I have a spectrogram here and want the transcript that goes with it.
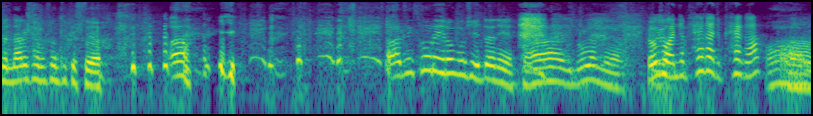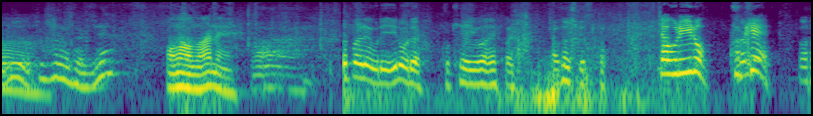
전 나를 잘못 선택했어요. 아, 이게- 아직 서울에 이런 곳이 있다니. 아, 놀랍네요. 여기 완전 폐가죠, 폐가? 와, 와, 여기 어떻게 사는 거지? 어마어마하네. 빨리 우리 1호래 국회의원에 빨리 당선시켰어. 자, 우리 1호 국회 어.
